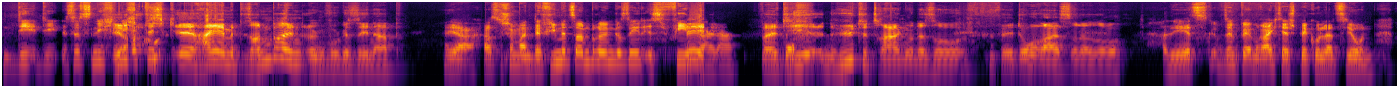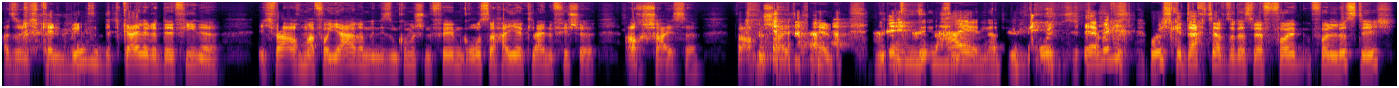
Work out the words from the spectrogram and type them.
die, die, es ist nicht, Wie nicht oft ich äh, Haie mit Sonnenbrillen irgendwo gesehen habe. Ja, hast du schon mal einen Delfin mit Sonnenbrillen gesehen? Ist viel Nee. geiler. Weil die Hüte tragen oder so. Fedoras oder so. Also jetzt sind wir im Reich der Spekulation. Also ich kenne wesentlich geilere Delfine. Ich war auch mal vor Jahren in diesem komischen Film Große Haie, kleine Fische. Auch scheiße. War auch ein scheiß Film. Wegen den Haien natürlich. wo ich, ja, wirklich, wo ich gedacht habe, so, das wäre voll, voll lustig.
